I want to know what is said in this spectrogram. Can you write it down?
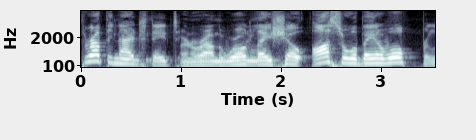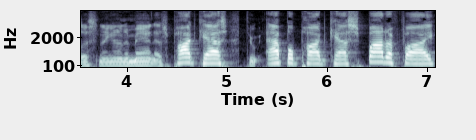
throughout the United States and around the world. Le Show also available for listening on demand as podcast through Apple Podcasts, Spotify,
